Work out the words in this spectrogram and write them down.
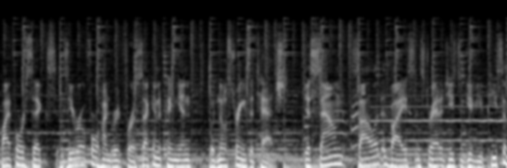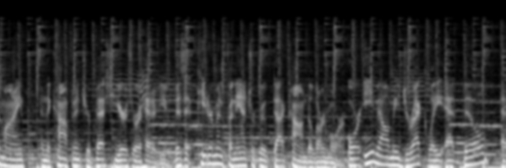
546 0400 for a second opinion with no strings attached. Just sound, solid advice and strategies to give you peace of mind and the confidence your best years are ahead of you. Visit PetermanFinancialGroup.com to learn more or email me directly at bill at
